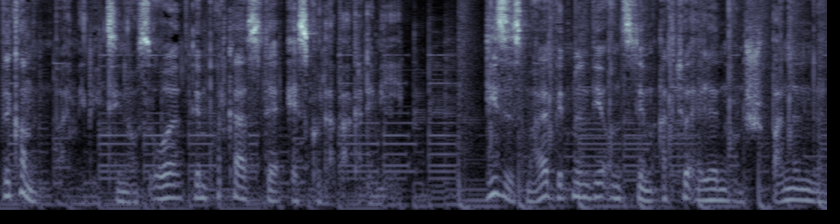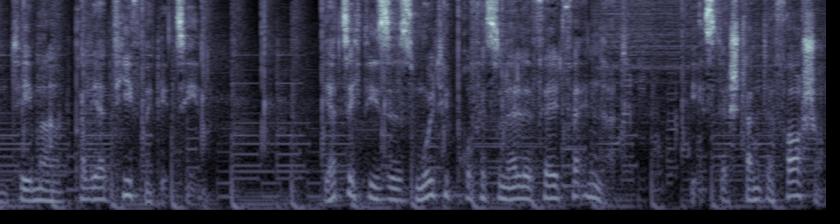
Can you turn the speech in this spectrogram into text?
Willkommen bei Medizin aufs Ohr, dem Podcast der Escolab Akademie. Dieses Mal widmen wir uns dem aktuellen und spannenden Thema Palliativmedizin. Wie hat sich dieses multiprofessionelle Feld verändert? Wie ist der Stand der Forschung?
